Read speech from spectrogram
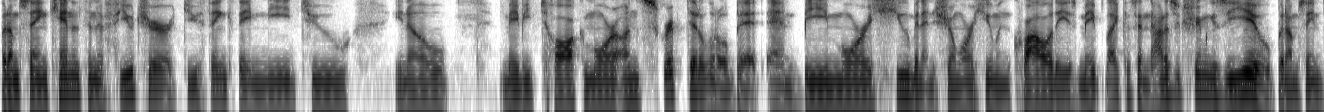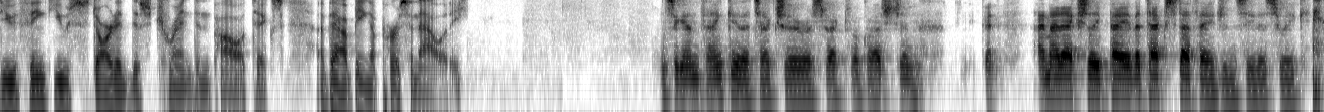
but I'm saying candidates in the future, do you think they need to, you know, maybe talk more unscripted a little bit and be more human and show more human qualities maybe like i said not as extreme as you but i'm saying do you think you started this trend in politics about being a personality once again thank you. That's actually a respectful question. I might actually pay the tech stuff agency this week.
